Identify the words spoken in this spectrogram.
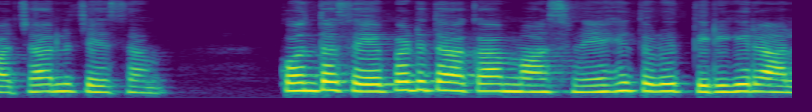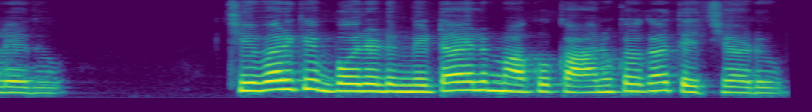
పచార్లు చేశాం. కొంతసేపటి దాకా మా స్నేహితుడు తిరిగి రాలేదు. చివరికి బోలెడు మిఠాయిలు మాకు కానుకగా తెచ్చాడు.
